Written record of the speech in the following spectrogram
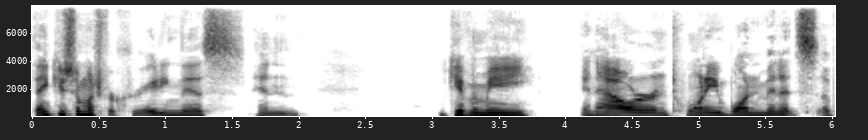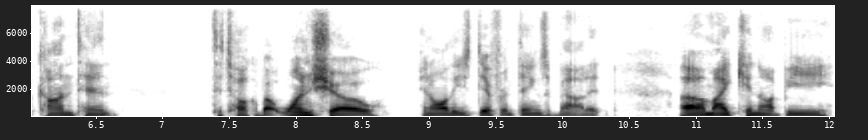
Thank you so much for creating this and giving me an hour and 21 minutes of content to talk about one show and all these different things about it. Um, I cannot be.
